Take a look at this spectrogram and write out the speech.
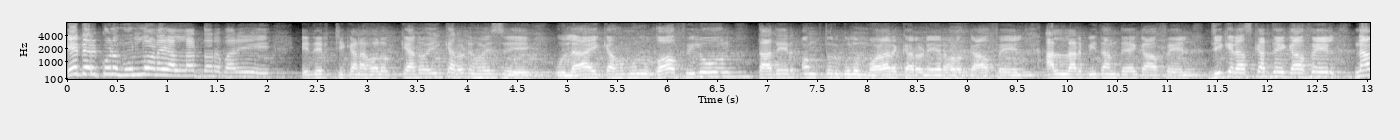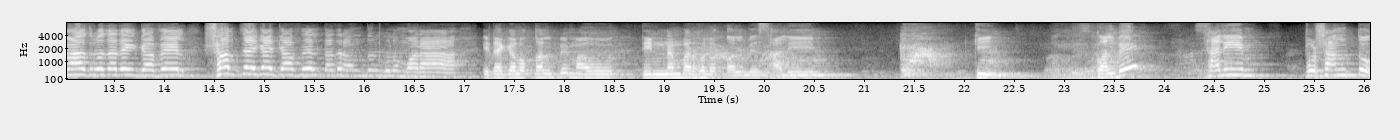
এদের কোনো মূল্য নাই আল্লাহর দরবারে। এদের ঠিকানা হলো কেন এই কারণে হয়েছে? উলাই কাহমুল গফিলুন। তাদের অন্তরগুলো মরার কারণে এর হলো গাফেল। আল্লাহর বিধান থেকে গাফেল। জিকের, আজকার থেকে গাফেল। নামাজ, রোজা থেকে গাফেল। সব জায়গায় গাফেল, তাদের অন্তরগুলো মরা। এটা গেল কলবে মাউত। তিন নাম্বার হলো কলবে সালিম। কি? কলবে সালিম। প্রশান্ত,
